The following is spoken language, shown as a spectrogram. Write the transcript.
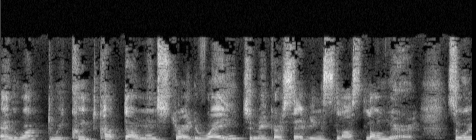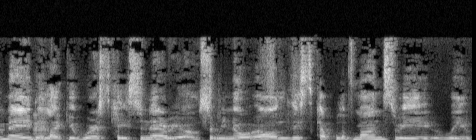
yeah. and what we could cut down on straight away to make our savings last longer so we made mm. a, like a worst case scenario so we know oh in this couple of months we we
